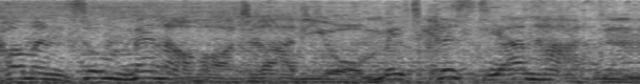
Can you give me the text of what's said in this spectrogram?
willkommen zum Männerhort Radio mit Christian Harten.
